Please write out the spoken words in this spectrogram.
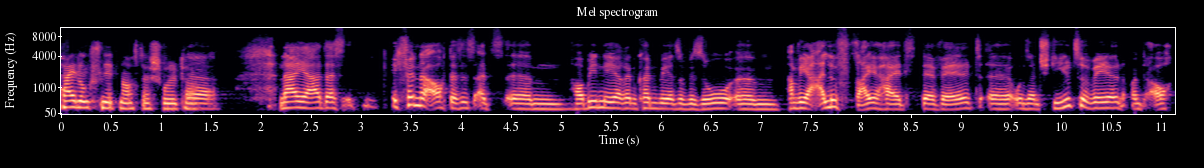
Teilungsnähten aus der Schulter. Ja. Naja, das, ich finde auch, das ist als ähm, Hobbynäherin können wir ja sowieso, ähm, haben wir ja alle Freiheit der Welt, äh, unseren Stil zu wählen und auch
